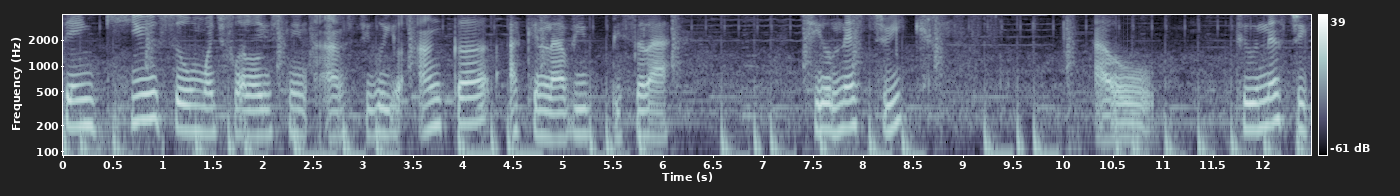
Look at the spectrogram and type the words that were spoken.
Thank you so much for listening. I'm still your anchor, Akinlabi Bisola till next week. I'll till next week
